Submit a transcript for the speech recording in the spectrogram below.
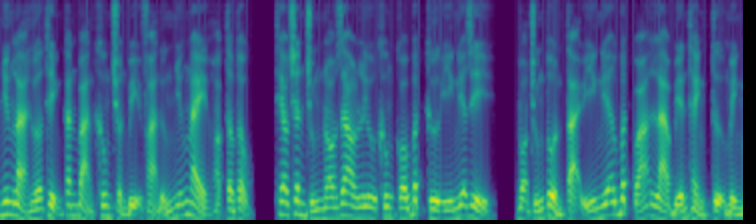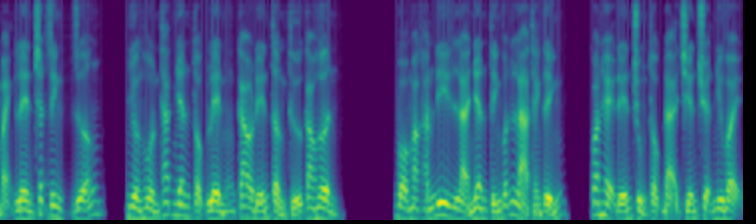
nhưng là hứa thịnh căn bản không chuẩn bị phản ứng những này hoặc tâm tộc, theo chân chúng nó giao lưu không có bất cứ ý nghĩa gì, bọn chúng tồn tại ý nghĩa bất quá là biến thành tự mình mạnh lên chất dinh dưỡng, nhường hồn thác nhân tộc lên cao đến tầng thứ cao hơn. Bỏ mặc hắn đi là nhân tính vẫn là thành tính, quan hệ đến chủng tộc đại chiến chuyện như vậy,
